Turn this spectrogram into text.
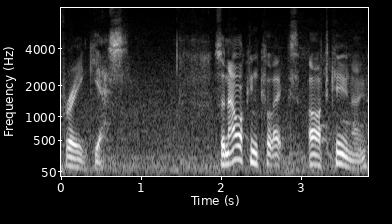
three, yes. So now I can collect Articuno,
